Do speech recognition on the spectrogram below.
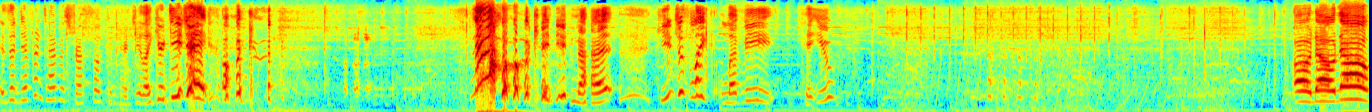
It's a different type of stressful compared to like your Dee Jay. Oh my not? Can you just like let me hit you? Oh no, no!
